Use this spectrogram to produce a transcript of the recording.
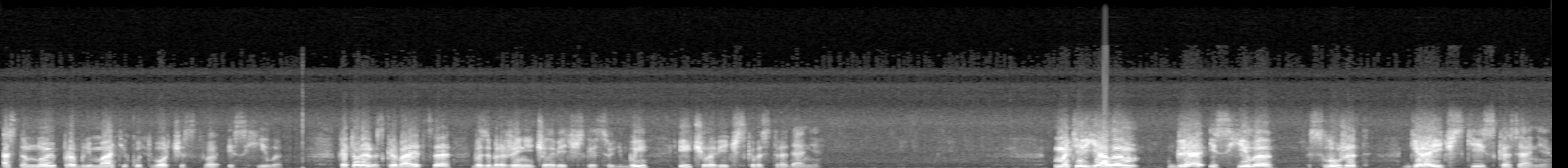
основную проблематику творчества Эсхила, которая раскрывается в изображении человеческой судьбы и человеческого страдания. Материалом для Исхила служат героические сказания.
